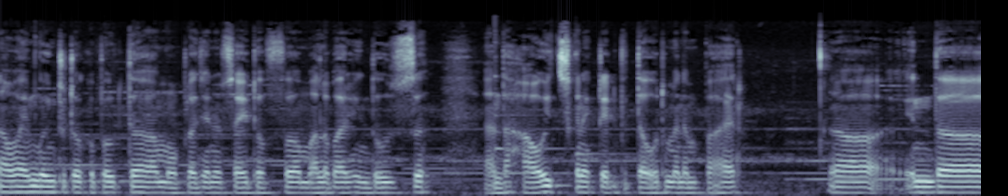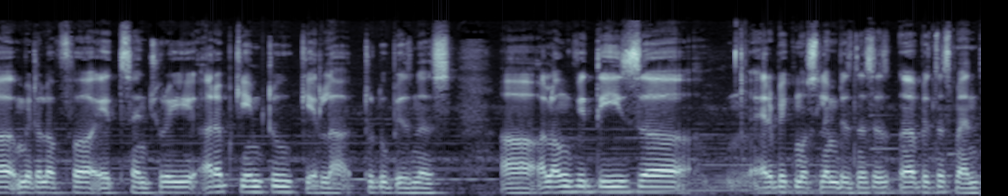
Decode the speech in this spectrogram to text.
Now I'm going to talk about the Mopla genocide of uh, Malabar Hindus and how it's connected with the Ottoman Empire. Uh, in the middle of uh, 8th century, Arab came to Kerala to do business uh, along with these uh, Arabic Muslim businesses uh, businessmen,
